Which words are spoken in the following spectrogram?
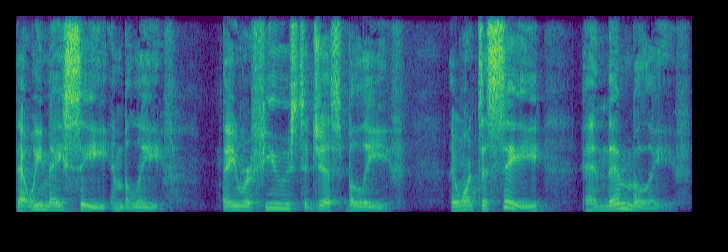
that we may see and believe? They refuse to just believe, they want to see and then believe.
